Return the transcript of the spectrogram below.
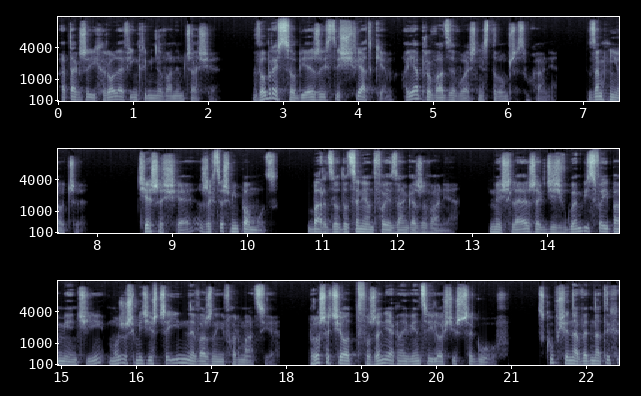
a także ich rolę w inkryminowanym czasie. Wyobraź sobie, że jesteś świadkiem, a ja prowadzę właśnie z tobą przesłuchanie. Zamknij oczy. Cieszę się, że chcesz mi pomóc. Bardzo doceniam Twoje zaangażowanie. Myślę, że gdzieś w głębi swojej pamięci możesz mieć jeszcze inne ważne informacje. Proszę Cię o odtworzenie jak najwięcej ilości szczegółów. Skup się nawet na tych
